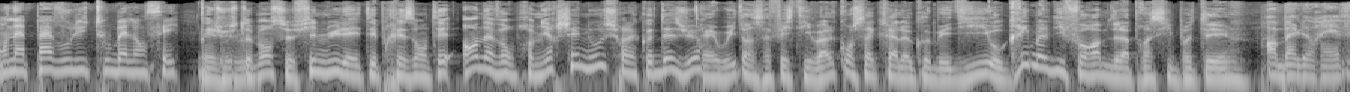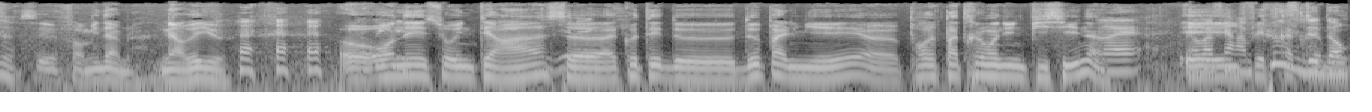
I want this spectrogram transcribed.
On n'a pas voulu tout balancer. Et justement, ce film, lui, il a été présenté en avant-première chez nous, sur la Côte d'Azur. Et Eh oui, dans un festival consacré à la comédie au Grimaldi Forum de la Principauté. Oh bah le rêve. C'est formidable, merveilleux. Oh, On est sur une terrasse euh, à côté de deux palmiers, euh, pas très loin d'une piscine. Ouais. Et on va il faire un fait plouf très, très dedans.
